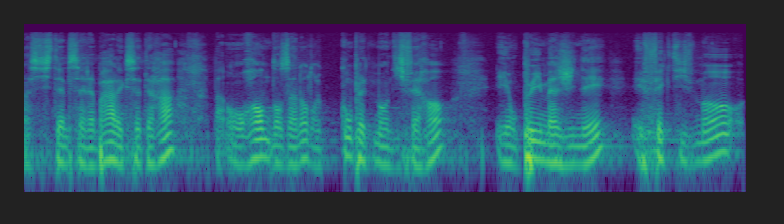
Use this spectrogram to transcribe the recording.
un système cérébral, etc. Bah, on rentre dans un ordre complètement différent et on peut imaginer effectivement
